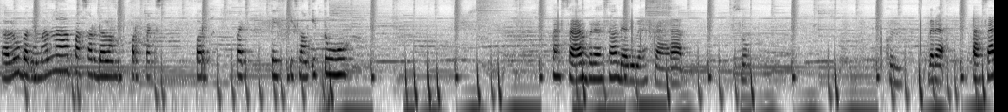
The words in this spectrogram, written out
Lalu bagaimana pasar dalam perspektif Islam itu? Pasar berasal dari bahasa Arab. Suk kun pasar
